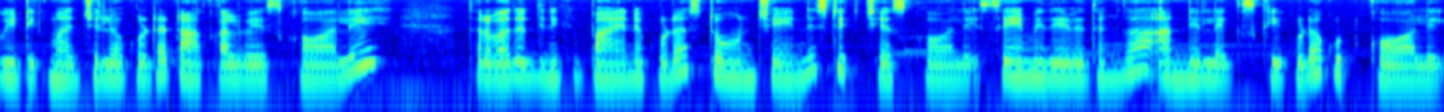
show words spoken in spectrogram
వీటికి మధ్యలో కూడా టాకాలు వేసుకోవాలి. తర్వాత దీనికి పైన కూడా స్టోన్ చైన్ని స్టిక్ చేసుకోవాలి. సేమ్ ఇదే విధంగా అన్ని లెగ్స్కి కూడా కుట్టుకోవాలి.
